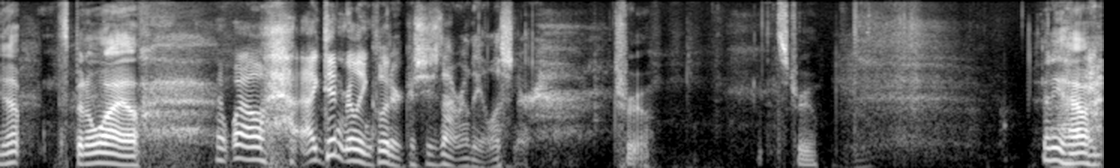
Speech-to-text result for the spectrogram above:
Yep, it's been a while. Uh, Well, I didn't really include her because she's not really a listener. True. It's true. Uh, Anyhow, and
